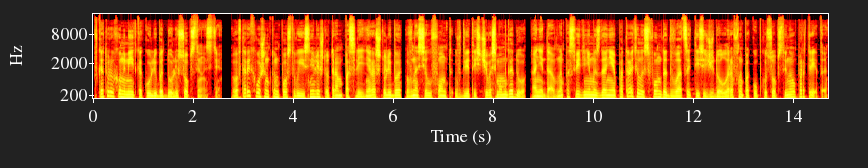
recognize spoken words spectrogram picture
в которых он имеет какую-либо долю собственности. Во-вторых, Вашингтон-Пост выяснили, что Трамп последний раз что-либо вносил в фонд в 2008 году, а недавно, по сведениям издания, потратил из фонда 20 тысяч долларов на покупку собственного портрета.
